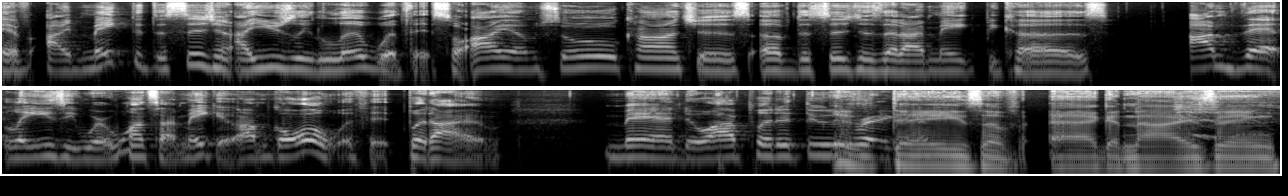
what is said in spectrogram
if I make the decision, I usually live with it. So I am so conscious of decisions that I make because I'm that lazy where once I make it, I'm going with it. But I am, man, do I put it through the ringer. days of agonizing.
